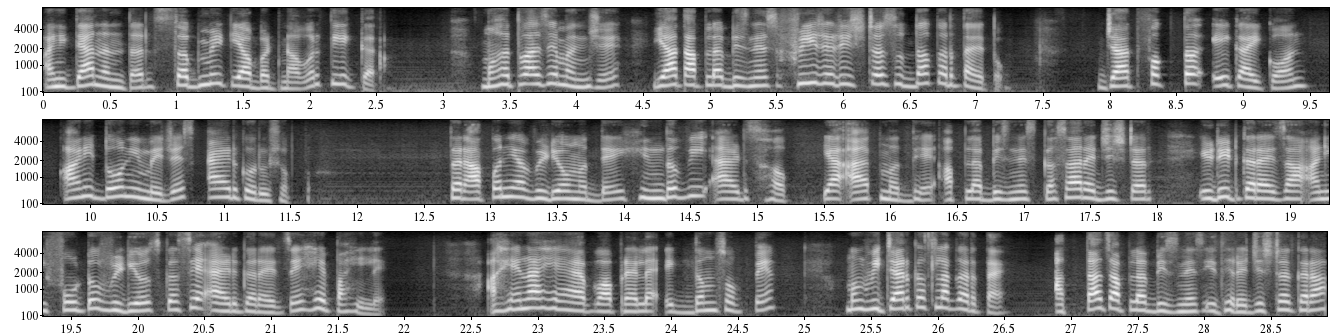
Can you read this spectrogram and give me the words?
आणि त्यानंतर सबमिट या बटनावर क्लिक करा. महत्त्वाचे म्हणजे यात आपला बिझनेस फ्री रजिस्टरसुद्धा करता येतो. ज्यात फक्त एक आयकॉन आणि दोन इमेजेस ॲड करू शकतो. तर आपण या व्हिडिओमध्ये हिंदवी ॲड्स हब या ॲपमध्ये आपला बिझनेस कसा रजिस्टर एडिट करायचा आणि फोटो व्हिडिओज कसे ॲड करायचे हे पाहिले. आहे ना हे ॲप वापरायला एकदम सोपे? मग विचार कसला करताय? आत्ताच आपला बिझनेस इथे रजिस्टर करा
